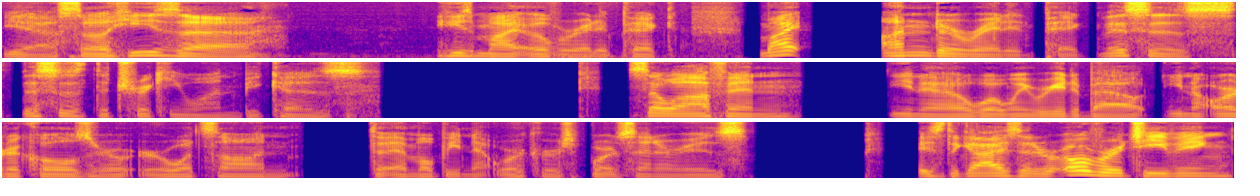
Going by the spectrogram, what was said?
Yeah, so he's uh he's my overrated pick. My underrated pick. This is this is the tricky one because so often, you know, when we read about, you know, articles or, or what's on the MLB network or Sports Center is is the guys that are overachieving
